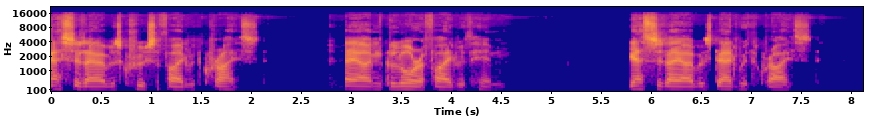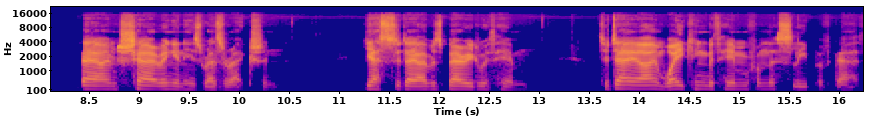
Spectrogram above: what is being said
Yesterday I was crucified with Christ. Today I am glorified with him. Yesterday I was dead with Christ. Today I am sharing in his resurrection. Yesterday I was buried with him. Today I am waking with him from the sleep of death.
